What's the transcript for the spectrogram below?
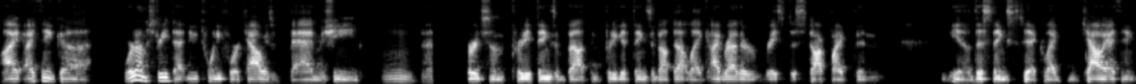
I I think uh, word on the street that new 24 cow is a bad machine. Mm. Heard some pretty things about pretty good things about that. Like I'd rather race the stock bike than you know this thing's sick. Like Kawi, I think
